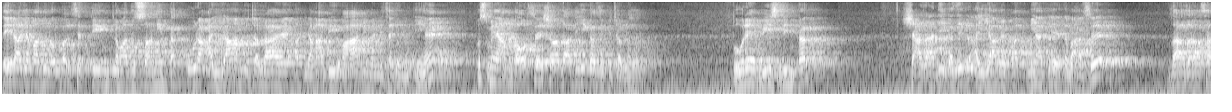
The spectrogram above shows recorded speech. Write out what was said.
तेरह जमातुल अव्वल से तीन जमातुलसानी तक पूरा अयाम जो चल रहा है यहाँ भी वहाँ भी मजलिसें जो होती हैं, उसमें आमतौर से शहजादी का ज़िक्र चल रहा है। पूरे बीस दिन तक शाहजादी का ज़िक्र अयाम फातमिया के अतबार से ज़रा ज़रा सा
